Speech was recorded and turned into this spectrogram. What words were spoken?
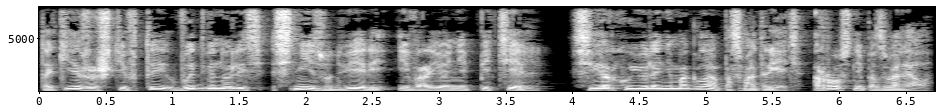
Такие же штифты выдвинулись снизу двери и в районе петель. Сверху Юля не могла посмотреть, рост не позволял,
